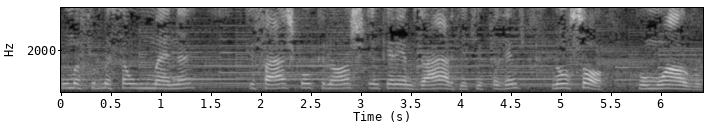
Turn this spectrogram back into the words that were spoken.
uma formação humana que faz com que nós encaremos a arte e aquilo que fazemos não só como algo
